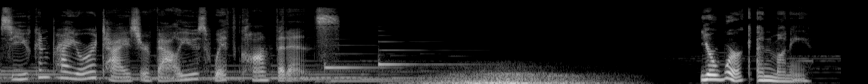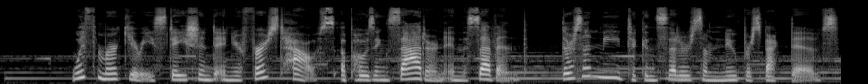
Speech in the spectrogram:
so you can prioritize your values with confidence. Your work and money. With Mercury stationed in your first house opposing Saturn in the seventh, there's a need to consider some new perspectives.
